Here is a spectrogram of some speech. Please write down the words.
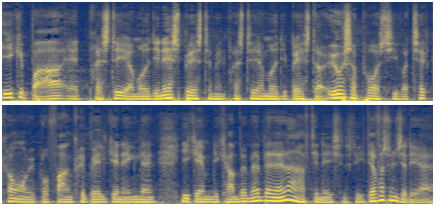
ikke bare at præstere mod de næstbedste, men præstere mod de bedste, og øve sig på at sige, hvor tæt kommer vi på Frankrig, Belgien, England igennem de kampe, men blandt andet har haft i Nations League. Derfor synes jeg, det er,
